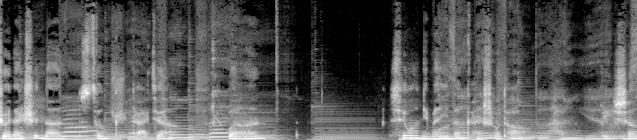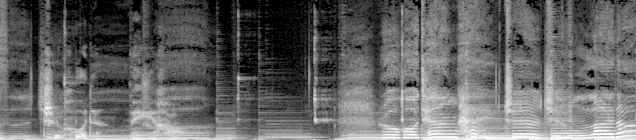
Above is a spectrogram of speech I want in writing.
首《男生男》送给大家，晚安。希望你们也能感受到悲伤之后的美好。如果天黑之前来得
